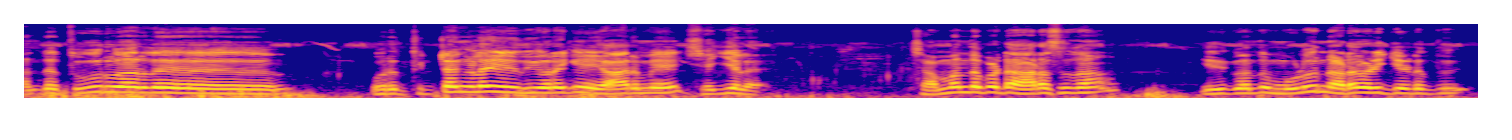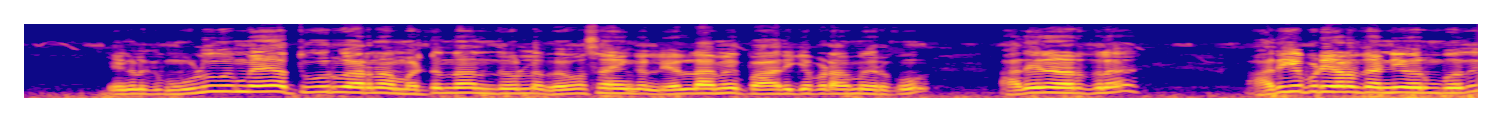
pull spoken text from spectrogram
அந்த தூர்வாரத ஒரு திட்டங்களே இது வரைக்கும் யாருமே செய்யலை. சம்மந்தப்பட்ட அரசு தான் இதுக்கு வந்து முழு நடவடிக்கை எடுத்து எங்களுக்கு முழுமையாக தூர்வாரினா மட்டும்தான் இந்த உள்ள விவசாயங்கள் எல்லாமே பாதிக்கப்படாமல் இருக்கும். அதே நேரத்தில் அதிகப்படியான தண்ணி வரும்போது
